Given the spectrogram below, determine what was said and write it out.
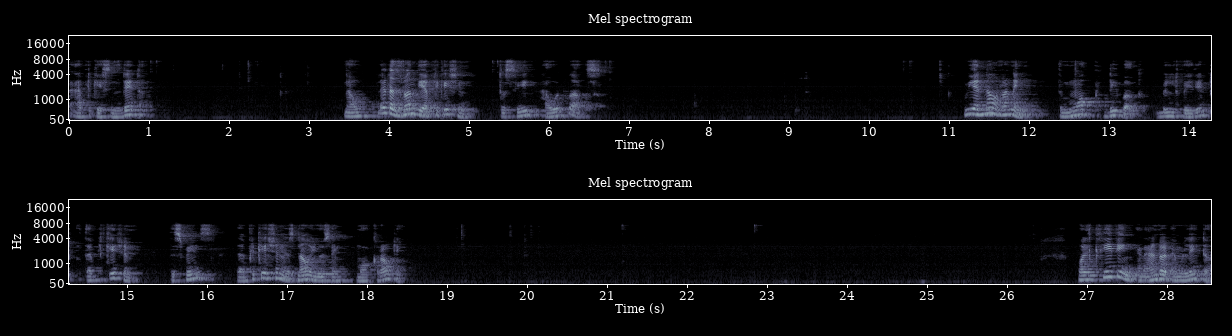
the application's data. Now let us run the application to see how it works. We are now running the mock debug build variant of the application. This means the application is now using mock routing. While creating an Android emulator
